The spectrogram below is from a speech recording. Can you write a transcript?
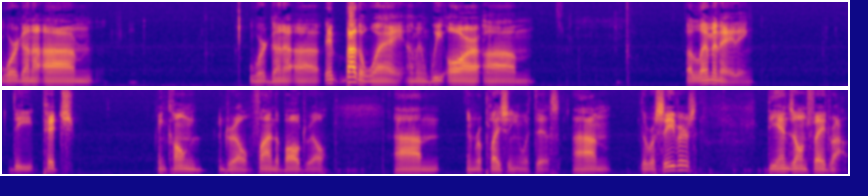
we're gonna um, we're gonna. Uh, and by the way, I mean we are um, eliminating the pitch and cone drill, find the ball drill, um, and replacing it with this. Um, the receivers, the end zone fade route.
